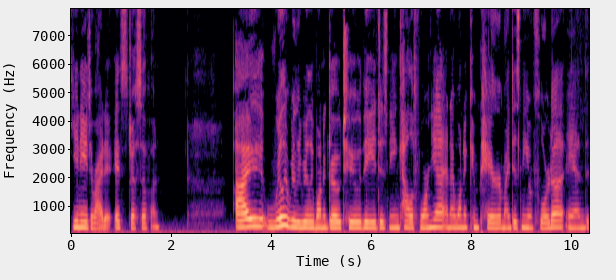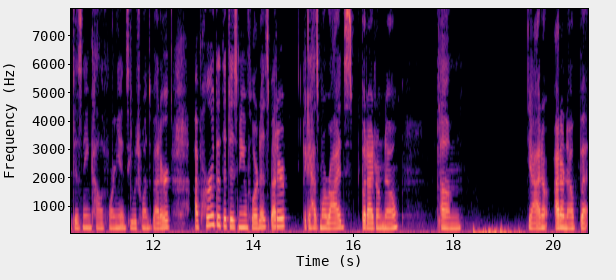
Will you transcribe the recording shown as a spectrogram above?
you need to ride it. It's just so fun. I really, really, really want to go to the Disney in California and I want to compare my Disney in Florida and the Disney in California and see which one's better. I've heard that the Disney in Florida is better, like it has more rides, but I don't know. Um, yeah, I don't, I don't know, but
